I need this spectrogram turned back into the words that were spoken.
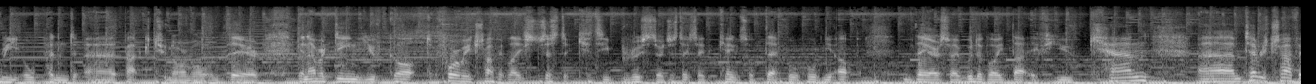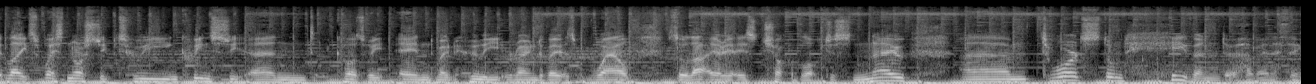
reopened uh, back to normal there. In Aberdeen, you've got four-way traffic lights just at Kitty Brewster, just outside the council depot, holding you up there. So I would avoid that if you can. Um, temporary traffic lights West North Street between Queen Street and Causeway End, Mounthooly roundabout as well. So that area is chock a block just now. Um, towards Stonehaven, do I have anything?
